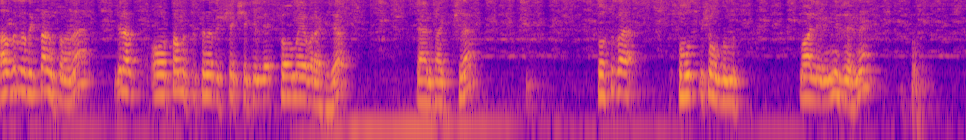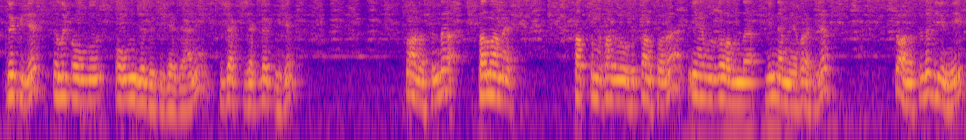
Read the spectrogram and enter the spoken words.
hazırladıktan sonra biraz ortam ısısına düşecek şekilde soğumaya bırakacağız. Değerli takipçiler. Sosu da soğutmuş olduğumuz muhallebinin üzerine dökeceğiz. Ilık olduğu, olunca dökeceğiz yani. Sıcak sıcak dökmeyeceğiz. Sonrasında tamamen tatlımız hazır olduktan sonra yine buzdolabında dinlenmeye bırakacağız. Sonrasında dilimleyip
